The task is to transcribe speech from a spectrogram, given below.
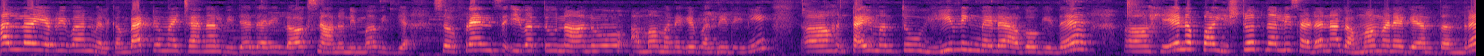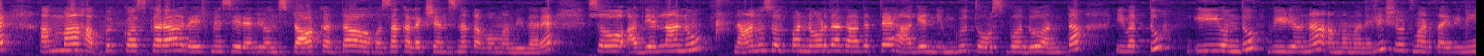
Hello everyone welcome back to my channel Vidyadhari vlogs ನಾನು ನಿಮ್ಮ ವಿದ್ಯಾ. ಸೊ ಫ್ರೆಂಡ್ಸ್ ಇವತ್ತು ನಾನು ಅಮ್ಮ ಮನೆಗೆ ಬಂದಿದ್ದೀನಿ. ಟೈಮ್ ಅಂತೂ ಈವ್ನಿಂಗ್ ಮೇಲೆ ಆಗೋಗಿದೆ. ಏನಪ್ಪ ಇಷ್ಟೊತ್ತಿನಲ್ಲಿ ಸಡನ್ನಾಗಿ ಅಮ್ಮ ಮನೆಗೆ ಅಂತಂದರೆ ಅಮ್ಮ ಹಬ್ಬಕ್ಕೋಸ್ಕರ ರೇಷ್ಮೆ ಸೀರೆಗಳು, ಒಂದು ಸ್ಟಾಕ್ ಅಂತ ಹೊಸ ಕಲೆಕ್ಷನ್ಸ್ನ ತಗೊಂಬಂದಿದ್ದಾರೆ. ಸೊ ಅದೆಲ್ಲನೂ ನಾನು ಸ್ವಲ್ಪ ನೋಡಿದಾಗತ್ತೆ ಹಾಗೆ ನಿಮಗೂ ತೋರಿಸ್ಬೋದು ಅಂತ ಇವತ್ತು ಈ ಒಂದು ವಿಡಿಯೋನ ಅಮ್ಮ ಮನೇಲಿ ಶೂಟ್ ಮಾಡ್ತಾ ಇದ್ದೀನಿ.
